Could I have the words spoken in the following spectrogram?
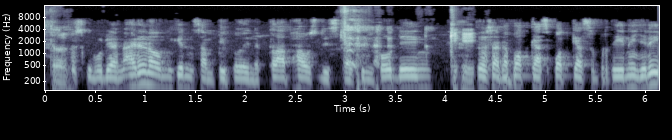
betul. terus kemudian I don't know mungkin some people in the clubhouse discussing coding, okay. terus ada podcast podcast seperti ini. Jadi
